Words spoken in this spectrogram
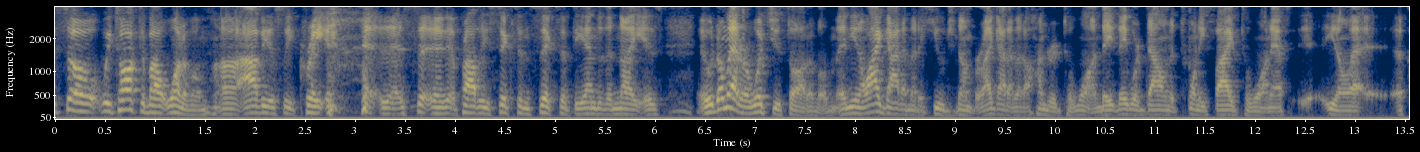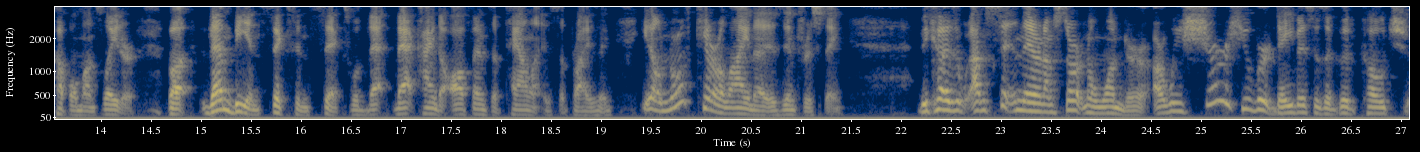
So we talked about one of them. Uh, obviously, Creighton, probably six and six at the end of the night is no matter what you thought of them. And you know, I got them at a huge number. I got them at hundred to one. They they were down to twenty five to one after you know a couple months later. But them being six and six with that that kind of offensive talent is surprising. You know, North Carolina is interesting because I'm sitting there and I'm starting to wonder: Are we sure Hubert Davis is a good coach,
